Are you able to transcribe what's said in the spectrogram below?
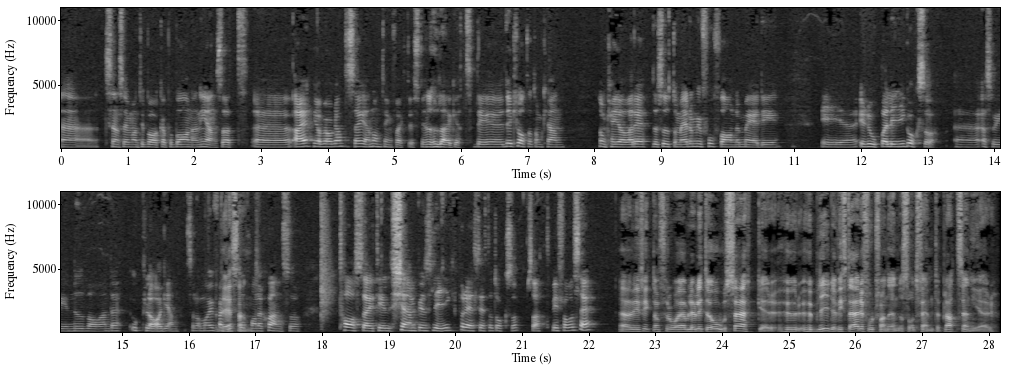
Eh, sen så är man tillbaka på banan igen så att eh, nej, jag vågar inte säga någonting faktiskt i nuläget. Det, det är klart att de kan, de kan göra det. Dessutom är de ju fortfarande med i, i Europa League också. Eh, alltså i nuvarande upplagan. Så de har ju faktiskt fortfarande chans att ta sig till Champions League på det sättet också. Så att vi får väl se. Ja, vi fick någon fråga, jag blev lite osäker. Hur, hur blir det? Visst är det fortfarande ändå så att femteplatsen ger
